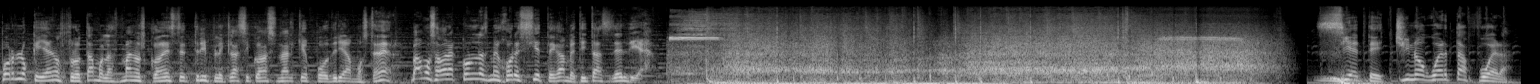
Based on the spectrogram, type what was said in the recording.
por lo que ya nos frotamos las manos con este triple clásico nacional que podríamos tener. Vamos ahora con las mejores 7 gambetitas del día. ¡7! Chino Huerta fuera.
